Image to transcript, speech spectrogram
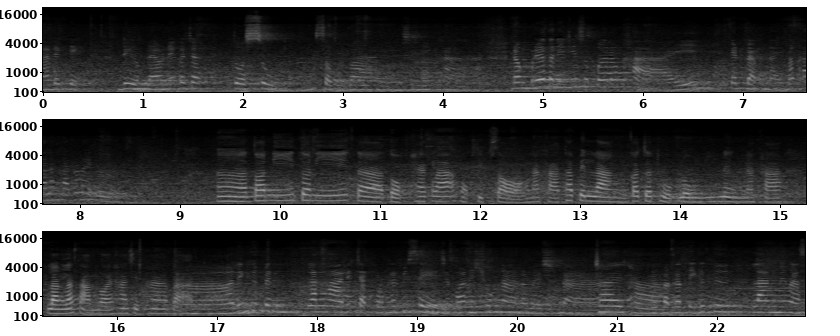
นะเด็กๆ ดื่มแล้วเนี่ยก็จะตัวสูงสมวัยใช่ไหมคะน้องเปรี้ยวตอนนี้ที่ซูเปอร์เราขายเป็นแบบไหนบ้างคะราคาเท่าไหร่เอ่ยอ่า ตอนนี้ตัวนี้จะตกแพ็คละ 62 นะคะ ถ้าเป็นลังก็จะถูกลงนิดนึงนะคะ ลังละ 355 บาท อ่านี่คือเป็นราคาที่จัดโปรโมชั่นพิเศษเฉพาะในช่วงงานเราเลยใช่ไหมใช่ค่ะ โดยปกติก็คือลังหนึ่งอะ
